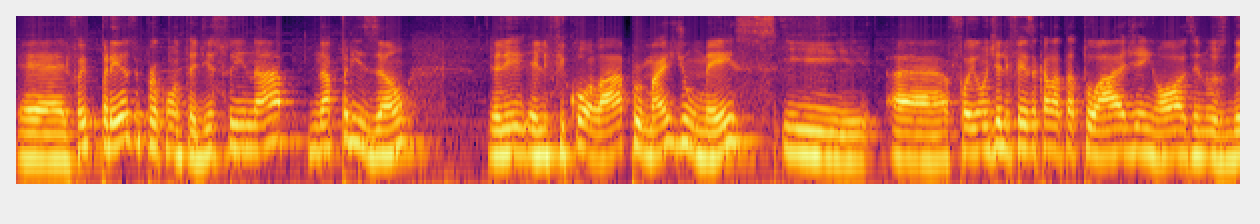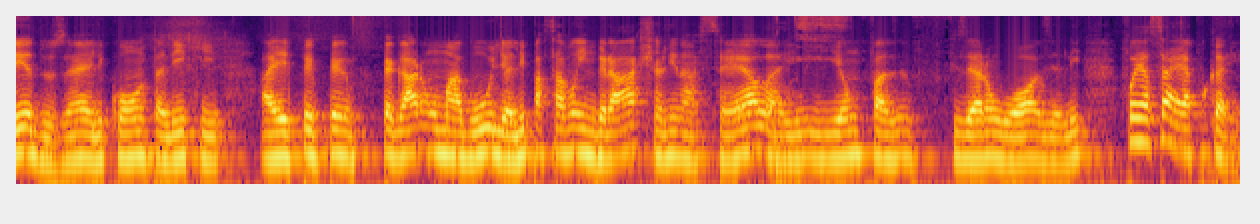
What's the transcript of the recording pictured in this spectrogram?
é, ele foi preso por conta disso e na, na prisão ele, ele ficou lá por mais de um mês e ah, foi onde ele fez aquela tatuagem Ozzy nos dedos, né? Ele conta ali que aí pe- pe- pegaram uma agulha ali, passavam em graxa ali na cela e iam fazer, fizeram o Ozzy ali. Foi essa época aí.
